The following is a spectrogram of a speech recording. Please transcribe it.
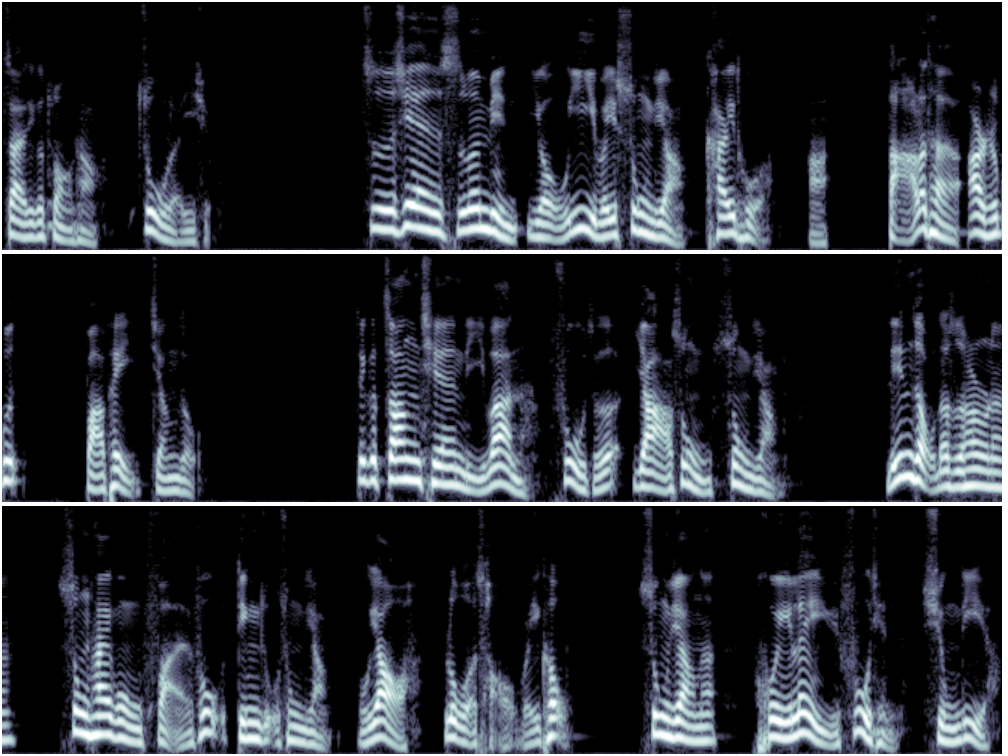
在这个庄上住了一宿。知县石文斌有意为宋江开脱啊，打了他二十棍。发配江州。这个张骞、李万呢，负责押送宋江。临走的时候呢，宋太公反复叮嘱宋江不要啊落草为寇。宋江呢，挥泪与父亲兄弟啊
